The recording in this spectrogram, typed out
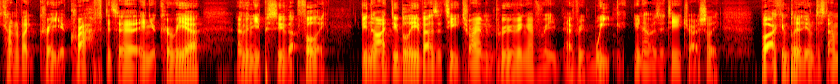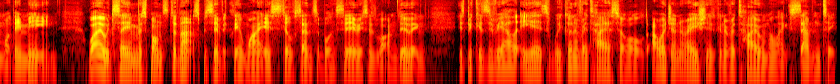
kind of like create your craft in your career and then you pursue that fully. You know, I do believe that as a teacher I am improving every every week, you know, as a teacher actually. But I completely understand what they mean. What I would say in response to that specifically and why it is still sensible and serious as what I'm doing is because the reality is we're going to retire so old. Our generation is going to retire when we're like 70,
